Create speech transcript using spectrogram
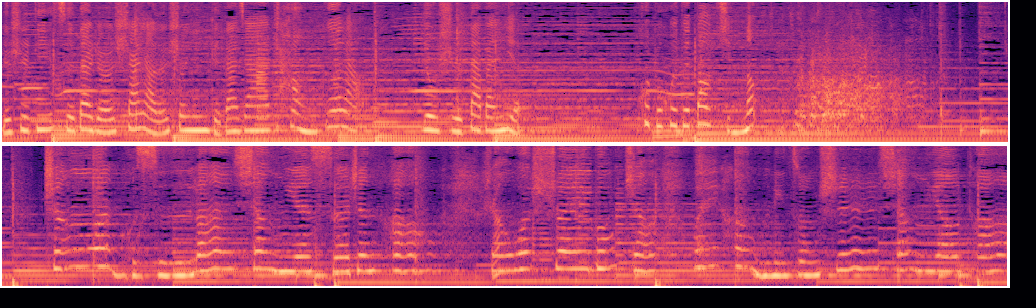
也是第一次带着沙哑的声音给大家唱歌啦，又是大半夜，会不会被报警呢？趁乱胡思乱想夜色真好，让我睡不着，为何你总是想要逃？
